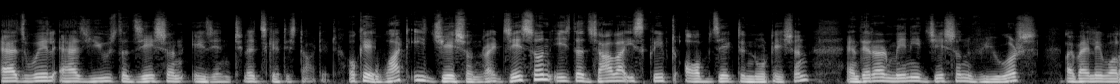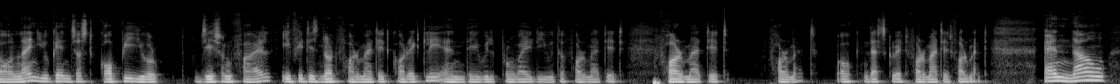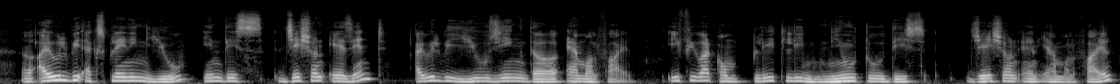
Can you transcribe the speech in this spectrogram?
as well as use the JSON agent. Let's get started. Okay, what is JSON, right? JSON is the JavaScript object notation and there are many JSON viewers available online. You can just copy your JSON file if it is not formatted correctly and they will provide you the formatted formatted format. Okay, that's great, formatted format. And now uh, I will be explaining you in this JSON agent I will be using the YAML file. If you are completely new to this JSON and YAML file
